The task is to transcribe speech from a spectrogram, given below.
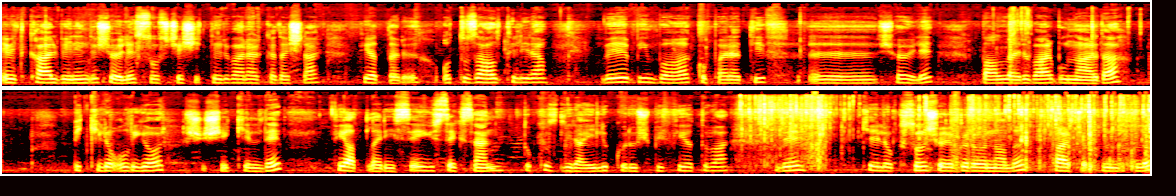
Evet Kalbe'nin de şöyle sos çeşitleri var arkadaşlar. Fiyatları 36 lira ve Bimboğa kooperatif e, şöyle balları var. Bunlar da 1 kilo oluyor şu şekilde. Fiyatları ise 189 lira 50 kuruş bir fiyatı var ve Kellogg's'un şöyle granola parça fındıklı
